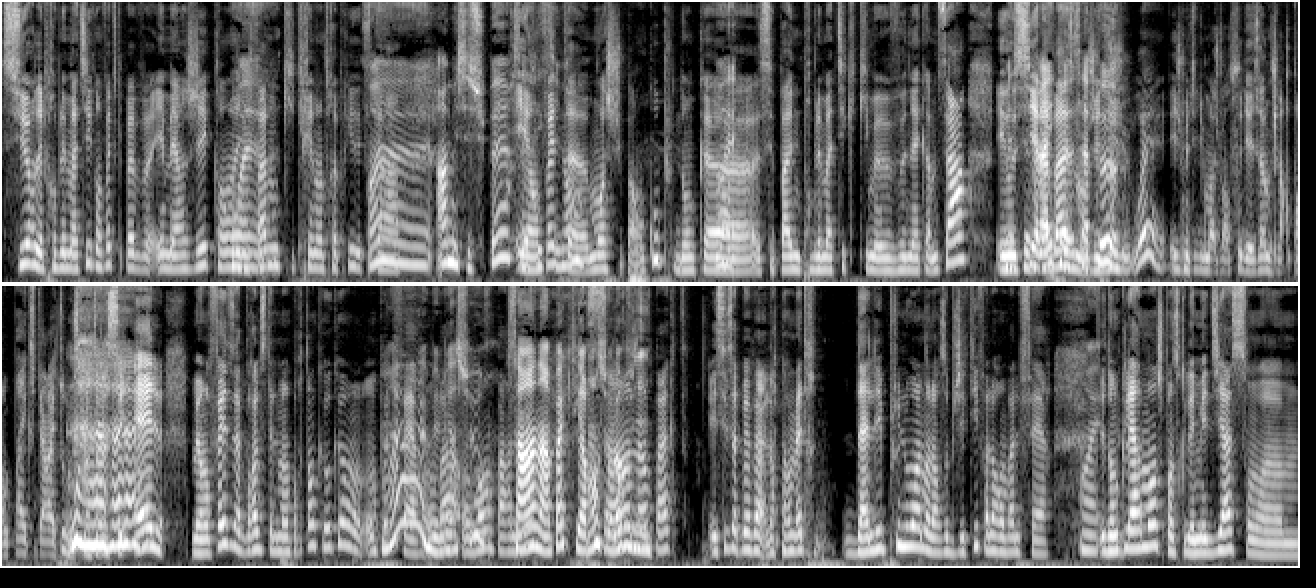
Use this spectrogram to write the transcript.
sur les problématiques en fait qui peuvent émerger quand Ouais. une femme qui crée une entreprise, etc. Ouais, ah mais c'est super, ça, Et en fait, euh, moi, je suis pas en couple, donc euh, c'est pas une problématique qui me venait comme ça. Et Mais aussi à la base, moi, j'ai dit, je- ouais, et je m'étais dit, moi, je m'en fous des hommes, je leur parle pas, etc. Et tout, ce m'intéresse, c'est elles. Mais en fait, ça pour c'est tellement important que, on, on peut le faire. Ouais, on mais va, bien on sûr, va en parler. ça a un impact clairement Ça sur a leur un vie. impact. Et si ça peut leur permettre d'aller plus loin dans leurs objectifs, alors on va le faire. Ouais. Et donc, clairement, je pense que les médias sont euh,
